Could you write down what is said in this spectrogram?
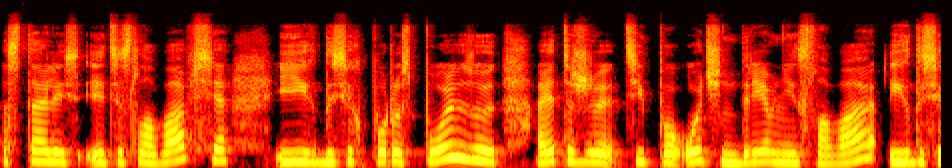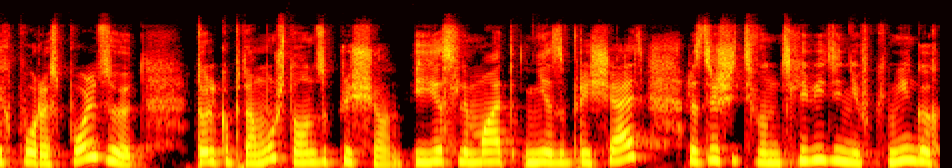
остались, эти слова все, и их до сих пор используют, а это же, типа, очень древние слова, их до сих пор используют только потому, что он запрещен. И если мат не запрещать, разрешить его на телевидении, в книгах,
